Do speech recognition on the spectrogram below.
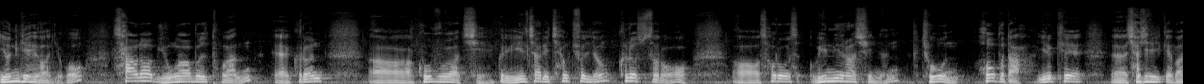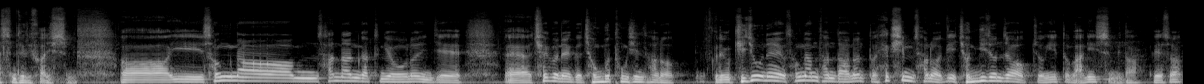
연계해가지고 산업 융합을 통한 예, 그런 어, 고부가치 그리고 일자리 창출형 클러스터로 어, 서로 윈윈할 수 있는 좋은 허브다 이렇게 에, 자신 있게 말씀드릴 수가 있습니다. 어, 이 성남 산단 같은 경우는 이제 에, 최근에 그 정보통신 산업 그리고 기존의 성남 산단은 또 핵심 산업이 전기전자 업종이 또 많이 있습니다. 그래서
